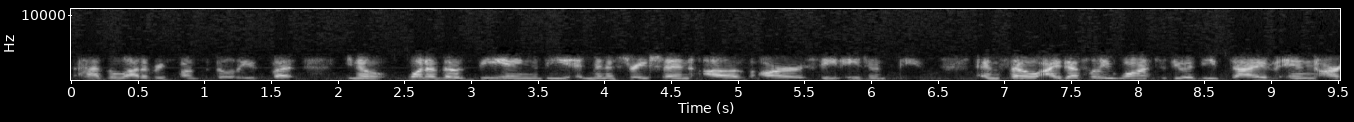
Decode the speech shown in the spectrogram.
has a lot of responsibilities, but you know one of those being the administration of our state agencies. And so I definitely want to do a deep dive in our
